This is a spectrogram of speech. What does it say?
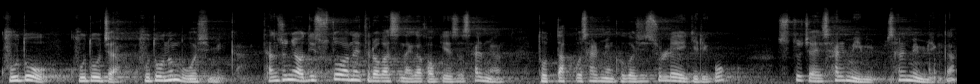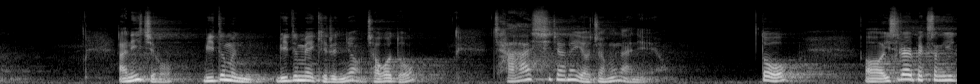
구도, 구도자, 구도는 무엇입니까? 단순히 어디 수도원에 들어가서 내가 거기에서 살면, 돛 닦고 살면 그것이 순례의 길이고 수도자의 삶이, 삶입니까? 아니죠. 믿음은, 믿음의 길은요, 적어도 자아 실현의 여정은 아니에요. 또, 어, 이스라엘 백성이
